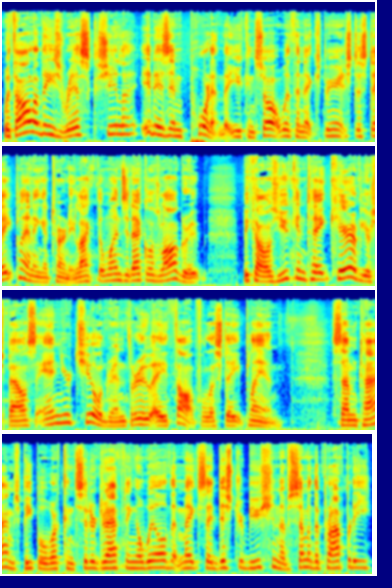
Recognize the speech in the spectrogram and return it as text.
With all of these risks, Sheila, it is important that you consult with an experienced estate planning attorney like the ones at Eccles Law Group because you can take care of your spouse and your children through a thoughtful estate plan. Sometimes people will consider drafting a will that makes a distribution of some of the property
